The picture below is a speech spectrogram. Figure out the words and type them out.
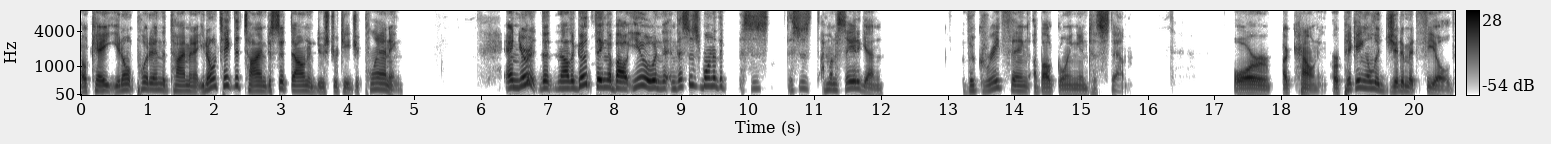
Okay. You don't put in the time in it. You don't take the time to sit down and do strategic planning. And you're the now the good thing about you, and, and this is one of the this is this is I'm gonna say it again. The great thing about going into STEM or accounting or picking a legitimate field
